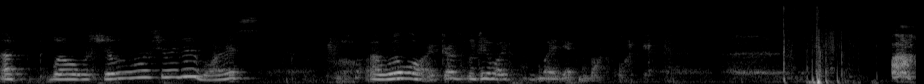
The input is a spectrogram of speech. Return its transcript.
uh, well, what should, what should we do, Boris? I will, I guess we can, like, play the Xbox One. Ah!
